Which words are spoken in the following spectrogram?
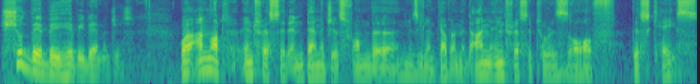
Should there be heavy damages? Well, I'm not interested in damages from the New Zealand government. I'm interested to resolve this case.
